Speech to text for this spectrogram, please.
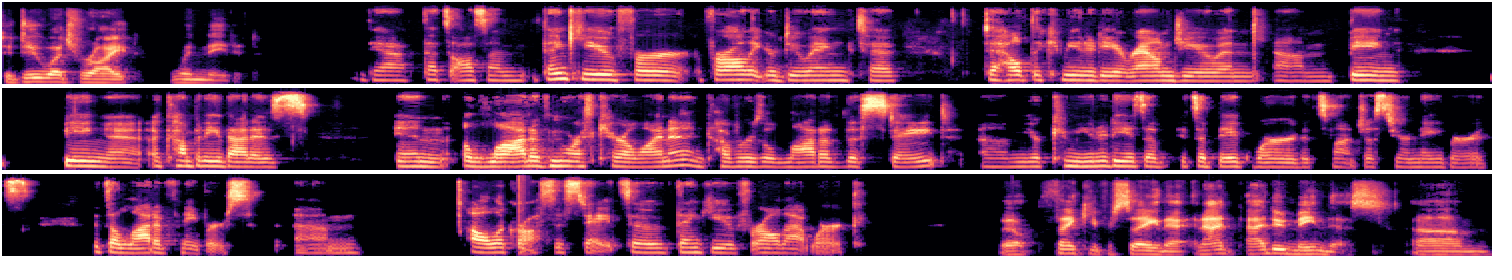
to do what's right when needed. Yeah, that's awesome. Thank you for for all that you're doing to to help the community around you and um, being being a, a, company that is in a lot of North Carolina and covers a lot of the state. Um, your community is a it's a big word. It's not just your neighbor. It's it's a lot of neighbors um, all across the state. So thank you for all that work. Well, thank you for saying that, and I I do mean this. Um,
